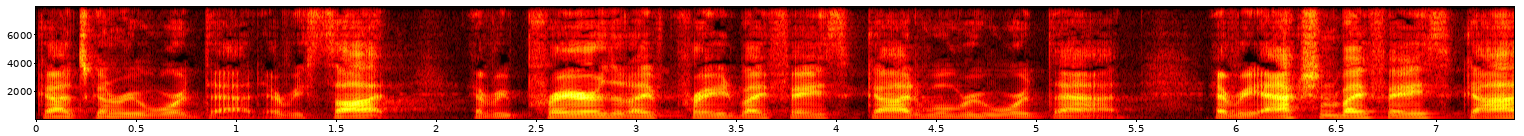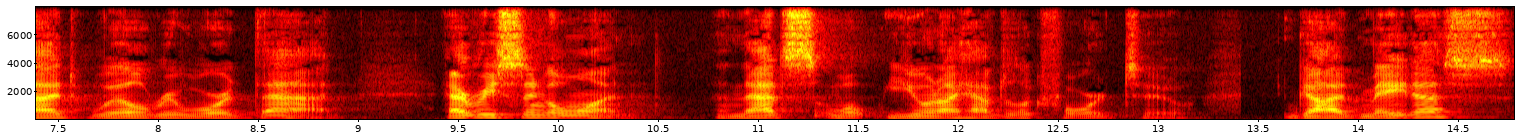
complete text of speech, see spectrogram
God's going to reward that. Every thought, every prayer that I've prayed by faith, God will reward that. Every action by faith, God will reward that. Every single one. And that's what you and I have to look forward to. God made us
